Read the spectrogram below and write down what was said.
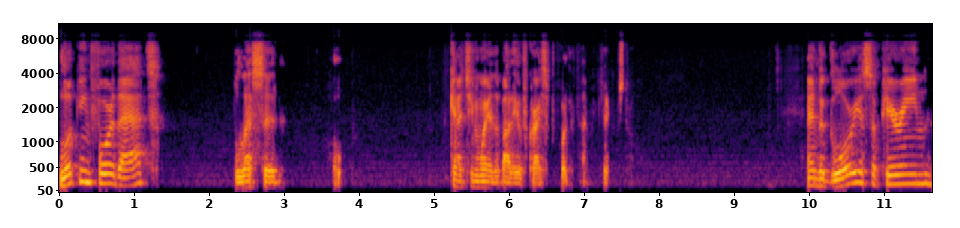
Looking for that blessed hope. Catching away the body of Christ before the time of Jacob's trouble. And the glorious appearing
